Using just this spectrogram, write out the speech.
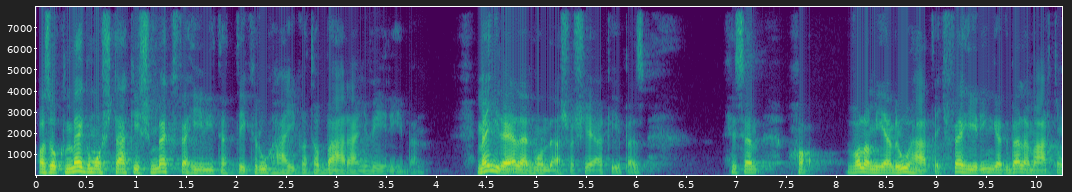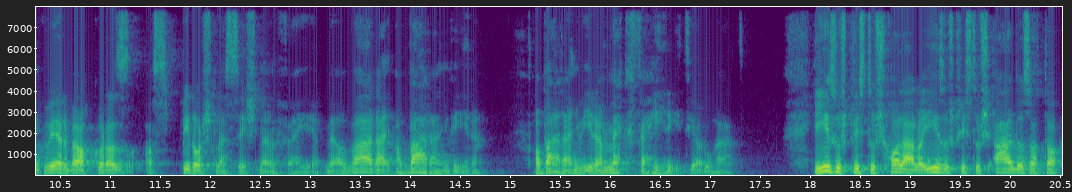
azok megmosták és megfehérítették ruháikat a bárány vérében. Mennyire ellentmondásos jelképez, hiszen ha valamilyen ruhát, egy fehér inget belemártunk vérbe, akkor az, az piros lesz és nem fehér. De a, bárány, a bárány vére, a bárány vére megfehéríti a ruhát. Jézus Krisztus halála, Jézus Krisztus áldozata,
